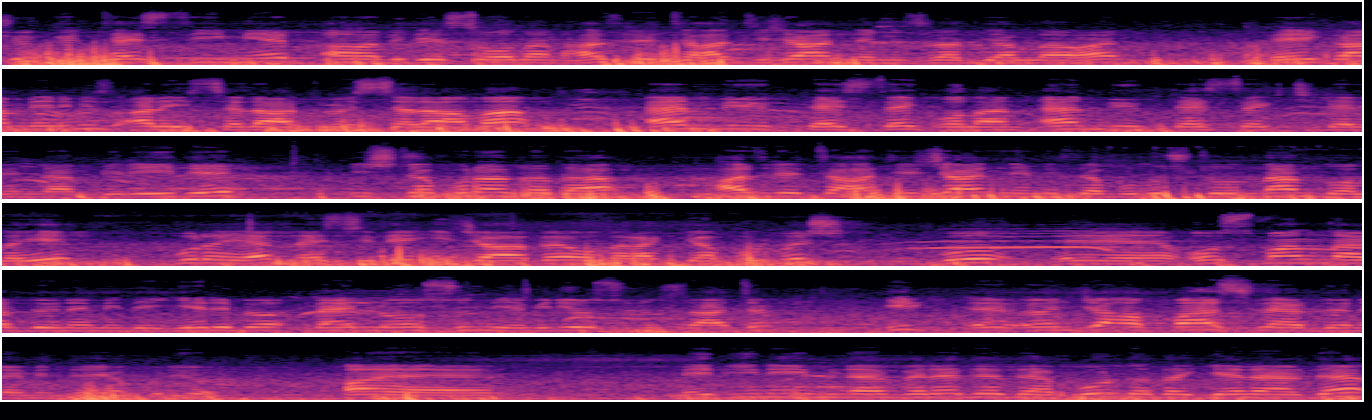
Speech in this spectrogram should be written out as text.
Çünkü teslimiyet abidesi olan Hazreti Hatice annemiz radıyallahu anh Peygamberimiz aleyhissalatü vesselama en büyük destek olan en büyük destekçilerinden biriydi. İşte burada da Hazreti Hatice annemizle buluştuğundan dolayı buraya Mescid-i İcabe olarak yapılmış. Bu e, Osmanlılar döneminde yeri belli olsun diye biliyorsunuz zaten. İlk e, önce Abbasiler döneminde yapılıyor. Medine-i Münevvere'de de burada da genelde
